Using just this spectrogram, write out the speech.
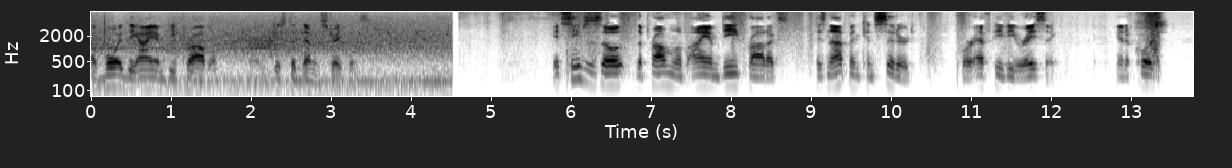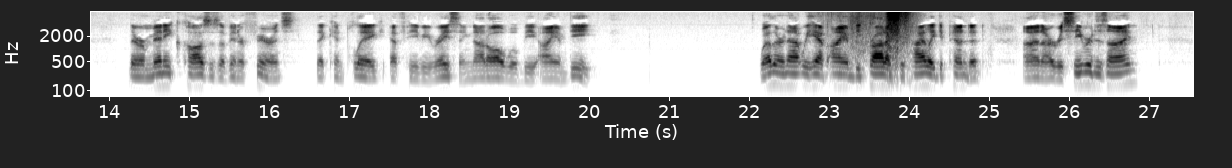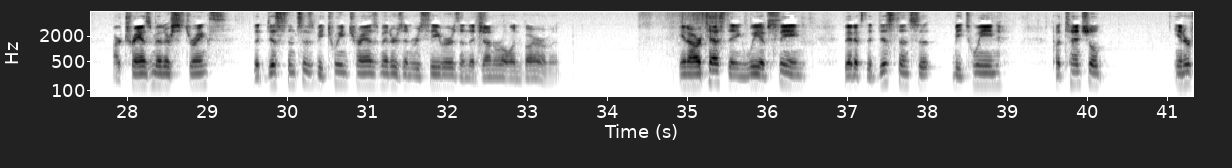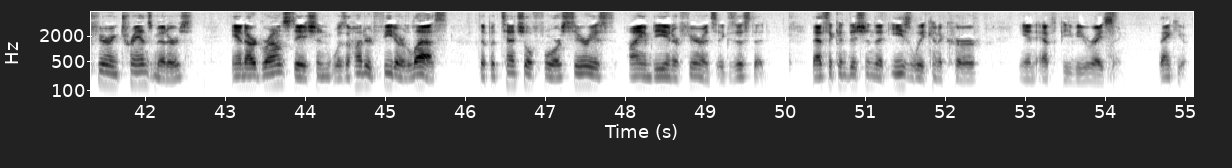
avoid the IMD problem just to demonstrate this. It seems as though the problem of IMD products has not been considered for FPV racing. And of course, there are many causes of interference that can plague FPV racing. Not all will be IMD. Whether or not we have IMD products is highly dependent on our receiver design, our transmitter strengths, the distances between transmitters and receivers, and the general environment. In our testing, we have seen that if the distance between potential interfering transmitters and our ground station was 100 feet or less, the potential for serious IMD interference existed. That's a condition that easily can occur in FPV racing. Thank you.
